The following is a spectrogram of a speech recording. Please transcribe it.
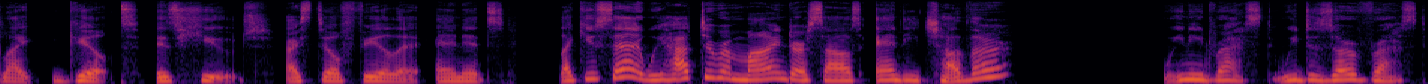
like guilt is huge. I still feel it. And it's like you said, we have to remind ourselves and each other we need rest. We deserve rest.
